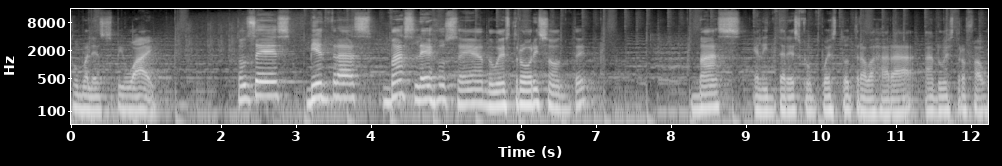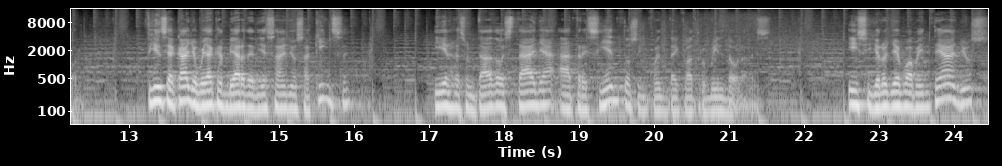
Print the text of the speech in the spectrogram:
como el SPY. Entonces, mientras más lejos sea nuestro horizonte, más el interés compuesto trabajará a nuestro favor. Fíjense acá, yo voy a cambiar de 10 años a 15 y el resultado estalla a 354 mil dólares. Y si yo lo llevo a 20 años,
